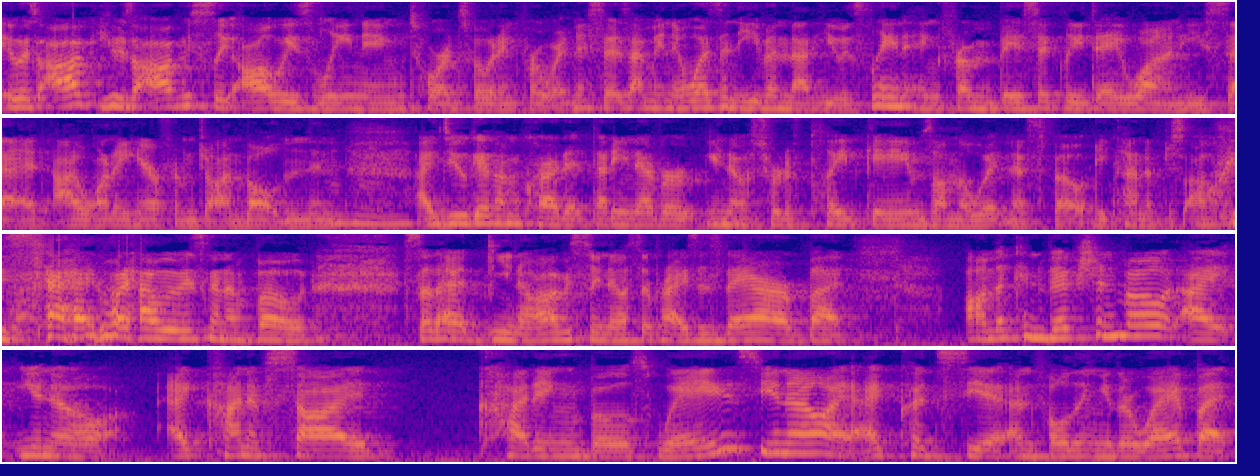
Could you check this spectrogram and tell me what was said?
it was ob- he was obviously always leaning towards voting for witnesses. I mean, it wasn't even that he was leaning from basically day one. He said, "I want to hear from John Bolton," and mm-hmm. I do give him credit that he never, you know, sort of played games on the witness vote. He kind of just always said what how he was going to vote, so that you know, obviously no surprises there. But on the conviction vote, I you know I kind of saw it cutting both ways. You know, I, I could see it unfolding either way, but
